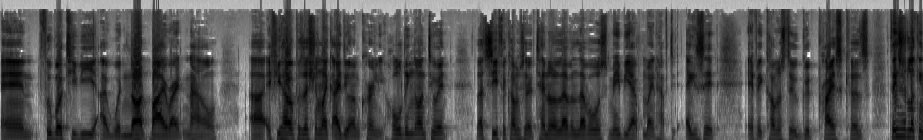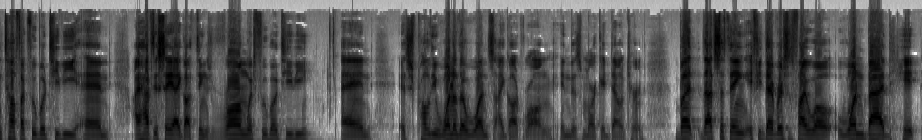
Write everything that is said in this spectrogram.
and Fubo TV I would not buy right now. Uh, if you have a position like I do, I'm currently holding on to it. Let's see if it comes to the 10 or 11 levels. Maybe I might have to exit if it comes to a good price because things are looking tough at Fubo TV. And I have to say, I got things wrong with Fubo TV. And it's probably one of the ones I got wrong in this market downturn. But that's the thing. If you diversify well, one bad hit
